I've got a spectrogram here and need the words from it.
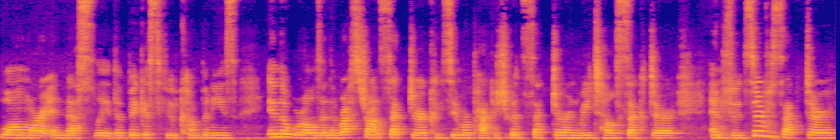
Walmart and Nestle, the biggest food companies in the world in the restaurant sector, consumer packaged goods sector, and retail sector, and food service sector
